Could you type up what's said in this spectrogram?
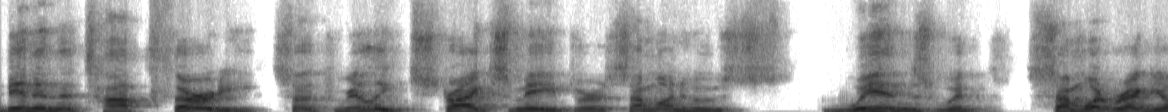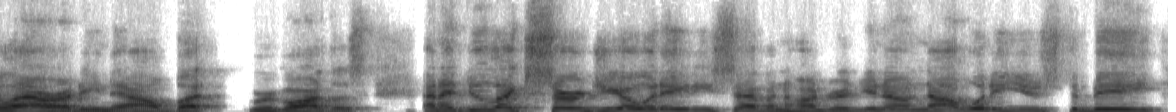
been in the top 30. So it really strikes me for someone who's wins with somewhat regularity now, but regardless. And I do like Sergio at 8,700, you know, not what he used to be.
